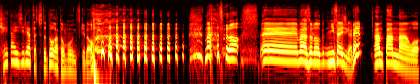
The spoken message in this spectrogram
携帯いじるやつはちょっとどうかと思うんですけど まあそのえー、まあその2歳児がねアンパンマンを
